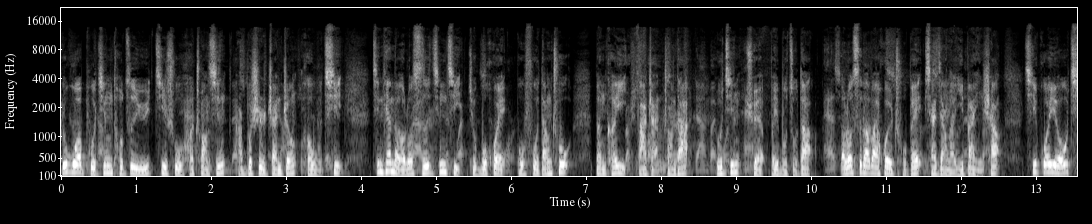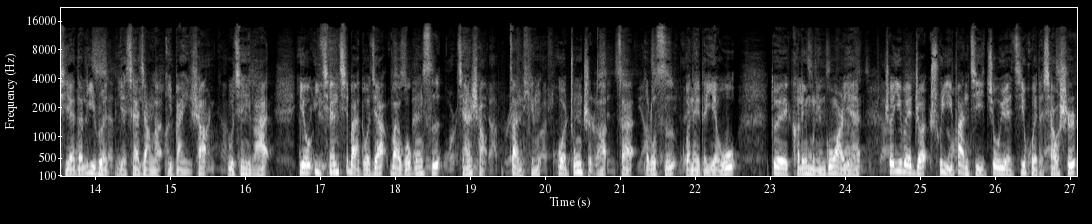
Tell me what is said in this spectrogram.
如果普京投资于技术和创新，而不是战争和武器，今天的俄罗斯经济就不会不复当初，本可以发展壮大，如今却微不足道。俄罗斯的外汇储备下降了一半以上，其国有企业的利润也下降了一半以上。入侵以来，有一千七百多家外国公司减少、暂停或终止了在俄罗斯国内的业务。对克里姆林宫而言，这意味着数以万计就业机会的消失，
